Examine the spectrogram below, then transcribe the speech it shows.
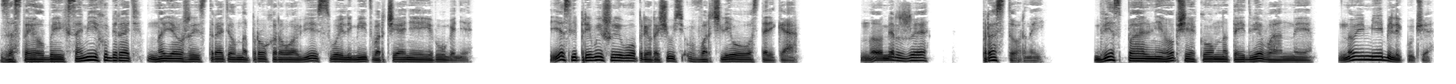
Заставил бы их самих убирать, но я уже истратил на Прохорова весь свой лимит ворчания и ругани. Если превышу его, превращусь в ворчливого старика. Номер же просторный. Две спальни, общая комната и две ванные. Ну и мебели куча.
